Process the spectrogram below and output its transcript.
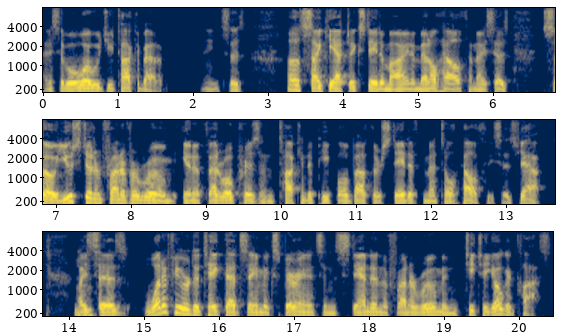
I said, Well, what would you talk about him? And he says, Oh, psychiatric state of mind and mental health. And I says, So you stood in front of a room in a federal prison talking to people about their state of mental health. He says, Yeah. Mm-hmm. I says, What if you were to take that same experience and stand in the front of a room and teach a yoga class?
